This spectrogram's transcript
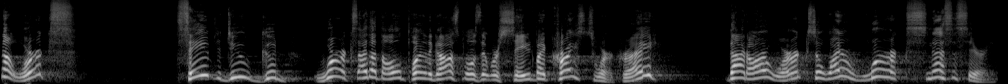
not works. Saved to do good works. I thought the whole point of the gospel is that we're saved by Christ's work, right? Not our work. So why are works necessary?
